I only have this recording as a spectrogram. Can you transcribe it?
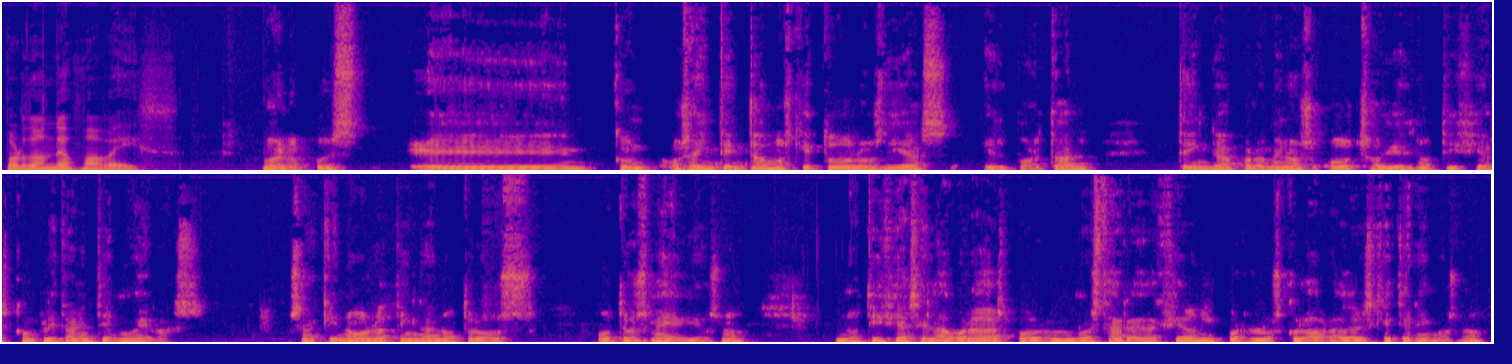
¿Por dónde os movéis? Bueno, pues eh, o sea, intentamos que todos los días el portal tenga por lo menos 8 o 10 noticias completamente nuevas. O sea, que no lo tengan otros, otros medios, ¿no? Noticias elaboradas por nuestra redacción y por los colaboradores que tenemos, ¿no?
